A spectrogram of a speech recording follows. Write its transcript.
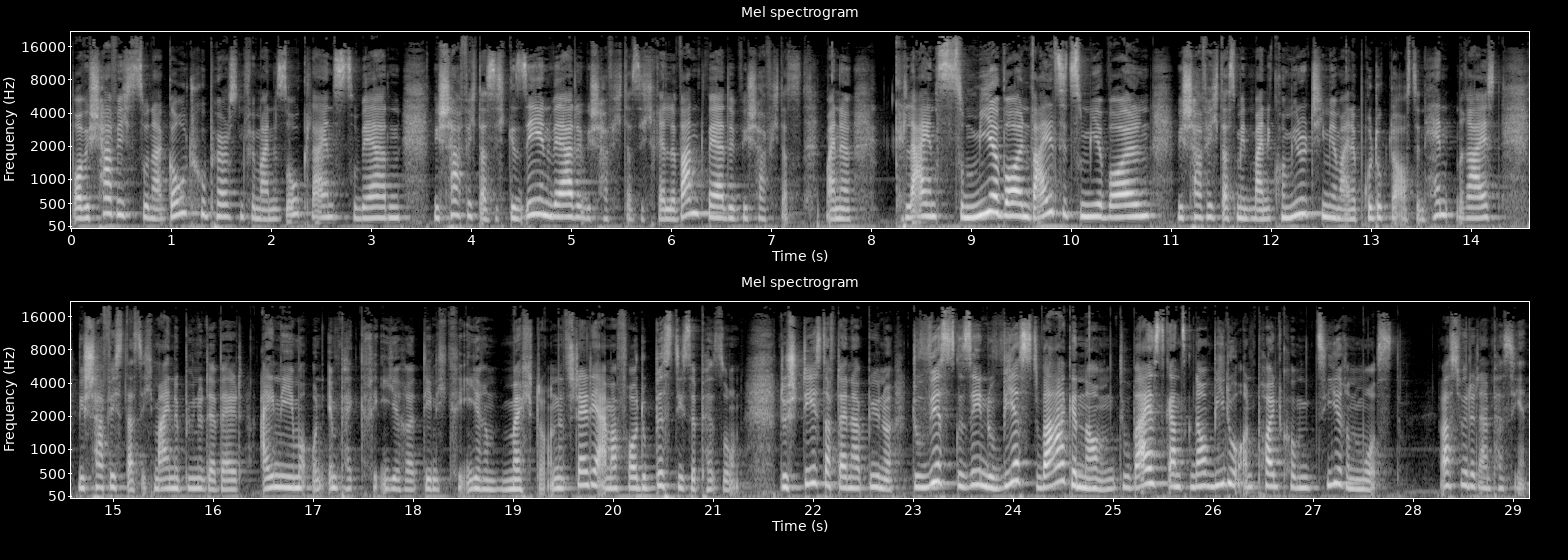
boah, wie schaffe ich es, zu einer Go-To-Person für meine So-Clients zu werden? Wie schaffe ich, dass ich gesehen werde? Wie schaffe ich, dass ich relevant werde? Wie schaffe ich, dass meine Clients zu mir wollen, weil sie zu mir wollen? Wie schaffe ich das mit meine Community mir meine Produkte aus den Händen reißt? Wie schaffe ich es, dass ich meine Bühne der Welt einnehme und Impact kreiere, den ich kreieren möchte? Und jetzt stell dir einmal vor, du bist diese Person. Du stehst auf deiner Bühne, du wirst gesehen, du wirst wahrgenommen, du weißt ganz genau, wie du on point kommunizieren musst. Was würde dann passieren?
